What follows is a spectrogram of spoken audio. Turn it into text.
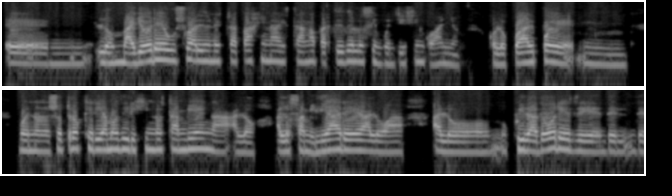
eh, los mayores usuarios de nuestra página están a partir de los 55 años, con lo cual, pues, mm, bueno, nosotros queríamos dirigirnos también a, los, familiares, a, los, cuidadores de, de,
